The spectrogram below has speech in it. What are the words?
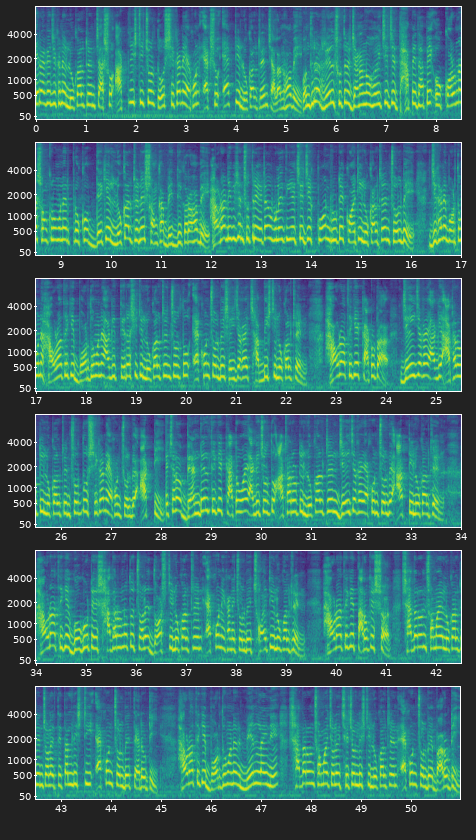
এর আগে যেখানে লোকাল ট্রেন চারশো আটত্রিশটি চলতো, সেখানে এখন একশো একটি লোকাল ট্রেন চালানো হবে। বন্ধুরা, রেল সূত্রে জানানো হয়েছে যে ধাপে ধাপে ও করোনা সংক্রমণের প্রকোপ দেখে লোকাল ট্রেনের সংখ্যা বৃদ্ধি করা হবে। হাওড়া ডিভিশন সূত্রে এটাও বলে দিয়েছে যে কোন রুটে কয়টি লোকাল ট্রেন চলবে। যেখানে বর্তমানে হাওড়া থেকে বর্ধমানে আগে তেরাশিটি লোকাল ট্রেন চলতো, এখন চলবে সেই জায়গায় ছাব্বিশটি লোকাল ট্রেন। হাওড়া থেকে কাটোটা, যেই জায়গায় আগে আঠারোটি লোকাল ট্রেন চলতো, সেখানে এখন চলবে আটটি। এছাড়াও ব্যান্ডেল থেকে কাটোয়ায় আগে চলতো আঠারোটি লোকাল ট্রেন, যেই জায়গায় এখন চলবে আটটি লোকাল ট্রেন। হাওড়া থেকে গোঘটে সাধারণত চলে দশটি লোকাল ট্রেন, এখন এখানে চলবে ছয়টি লোকাল ট্রেন। হাওড়া থেকে তারকেশ্বর, সাধারণ সময়ে লোকাল ট্রেন চলে তেতাল্লিশটি, এখন চলবে তেরোটি। হাওড়া থেকে বর্ধমানের মেন লাইনে সাধারণ সময় চলে ছেচল্লিশটি লোকাল ট্রেন, এখন চলবে বারোটি।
